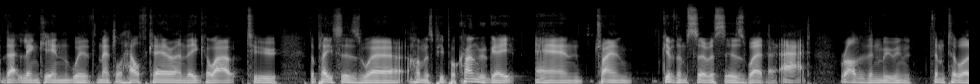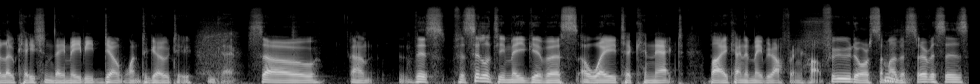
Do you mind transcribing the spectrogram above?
that link in with mental health care and they go out to the places where homeless people congregate and try and give them services where they're at rather than moving them to a location they maybe don't want to go to. Okay. So um, this facility may give us a way to connect by kind of maybe offering hot food or some other hmm. services,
